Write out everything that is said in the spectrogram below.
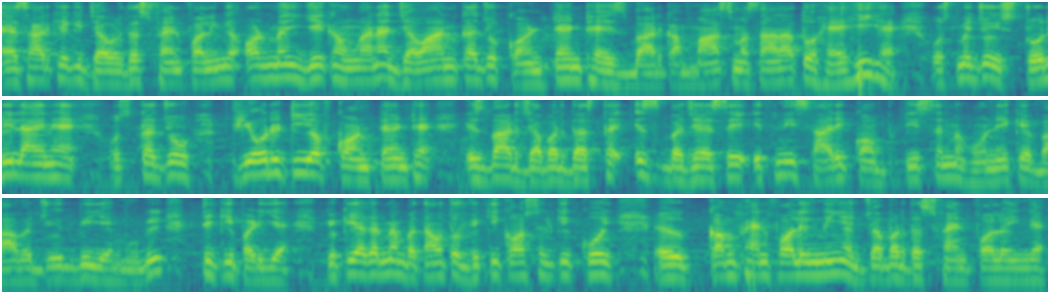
एस आर के ज़बरदस्त फ़ैन फॉलोइंग है। और मैं ये कहूँगा ना, जवान का जो कॉन्टेंट है इस बार का मास मसाला तो है ही है। उसमें जो स्टोरी लाइन है, उसका जो प्योरिटी ऑफ़ कॉन्टेंट है, इस बार ज़बरदस्त है। इस वजह से इतनी सारी कॉम्पिटिशन में होने के बावजूद भी ये मूवी टिकी पड़ी है। क्योंकि अगर मैं बताऊँ तो विकी कौशल की कोई कम फ़ैन फॉलोइंग नहीं है, ज़बरदस्त फ़ैन फॉलोइंग है।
